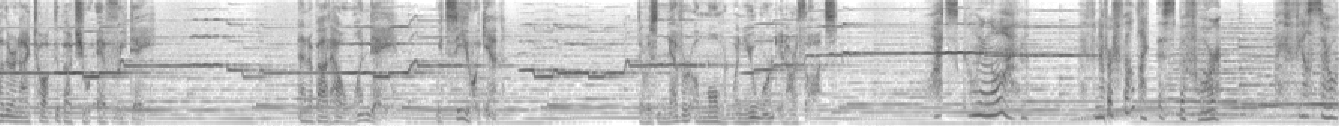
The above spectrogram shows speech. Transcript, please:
Mother and I talked about you every day. And about how one day we'd see you again. There was never a moment when you weren't in our thoughts. What's going on? I've never felt like this before. I feel so.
